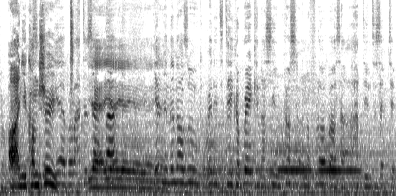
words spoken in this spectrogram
from. Oh, and you I come true. Yeah, bro, I had to Yeah, yeah, back, yeah, yeah, yeah, Get yeah. me in the nozzle, ready to take a break, and I see him cross it on the floor, bro. I was like, I have to intercept it.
